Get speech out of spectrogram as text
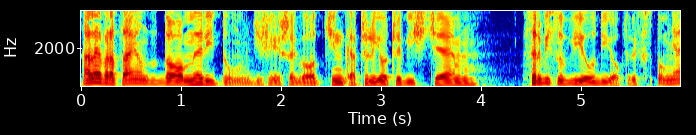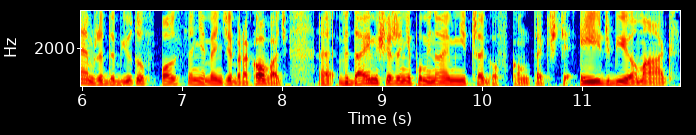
Ale wracając do meritum dzisiejszego odcinka, czyli oczywiście serwisów VOD, o których wspomniałem, że debiutów w Polsce nie będzie brakować. E, wydaje mi się, że nie pominąłem niczego w kontekście HBO Max.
